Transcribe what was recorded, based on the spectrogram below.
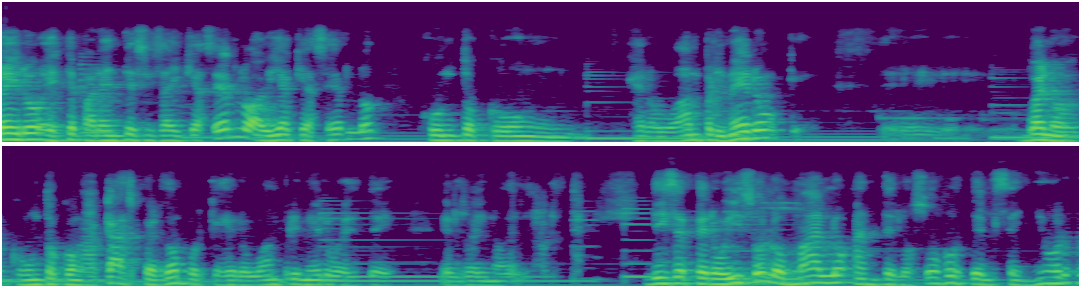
pero este paréntesis hay que hacerlo, había que hacerlo junto con Jeroboam I, que, eh, bueno, junto con Acaz, perdón, porque Jeroboam I es de el reino del norte. Dice, pero hizo lo malo ante los ojos del Señor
